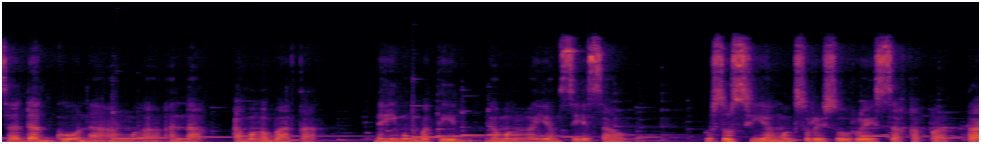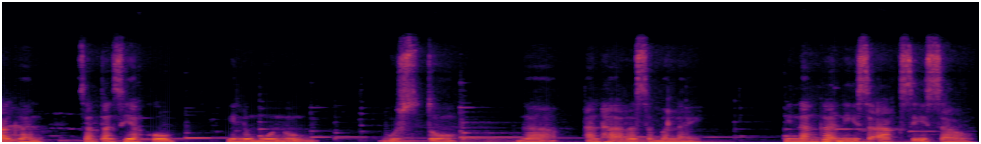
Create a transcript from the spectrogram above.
Sa dagko na ang mga anak, ang mga bata, nahimong batid nga mga ngayam si Isaw. Gusto siyang magsuroy-suroy sa kapatagan samtang si Jacob hilumon og gusto nga anhara sa balay. Pinangga ni Isaac si Isaw.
